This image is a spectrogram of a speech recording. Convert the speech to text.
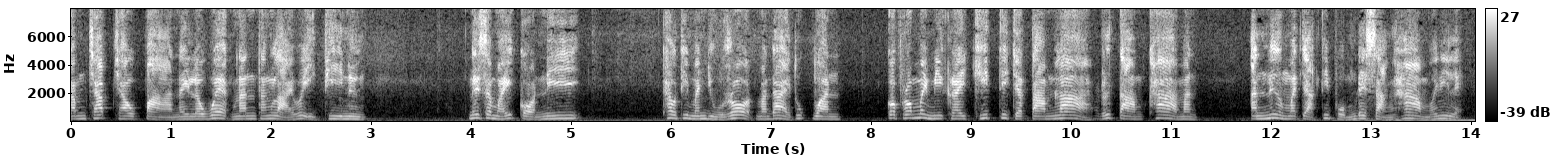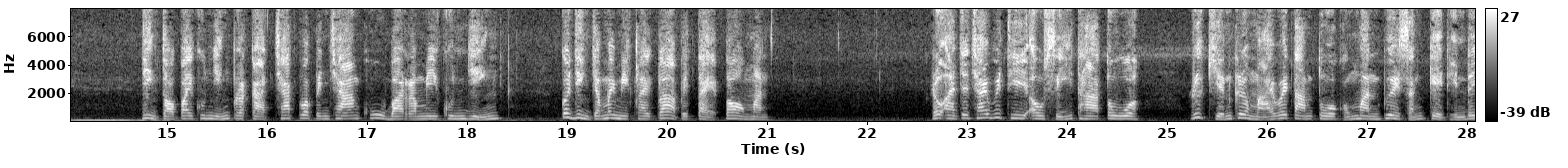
กำชับชาวป่าในละแวกนั้นทั้งหลายไว้อีกทีหนึ่งในสมัยก่อนนี้ เท่าที่มันอยู่รอดมาได้ทุกวัน ก็เพราะไม่มีใครคิดที่จะตามล่าหรือตามฆ่ามัน อันเนื่องมาจากที่ผมได้สั่งห้ามไว้นี่แหละ ยิ่งต่อไปคุณหญิงประกาศชัดว่าเป็นช้างคู่บารมีคุณหญิง ก็ยิ่งจะไม่มีใครกล้าไปแตะต้องมัน เราอาจจะใช้วิธีเอาสีทาตัว หรือเขียนเครื่องหมายไว้ตามตัวของมันเพื่อให้สังเกตเห็นได้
